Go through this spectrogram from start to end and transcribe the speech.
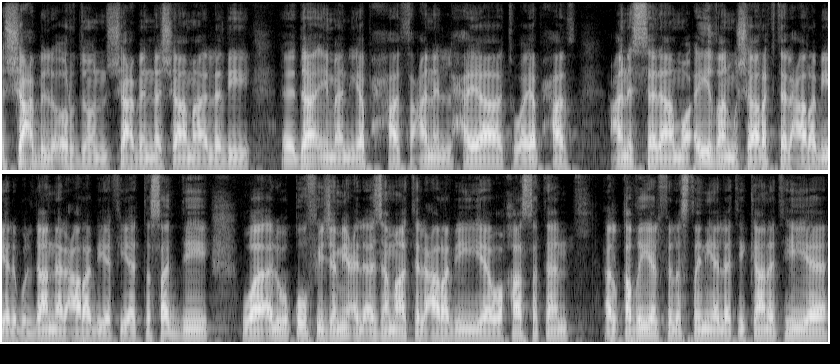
شعب الأردن شعب النشامة الذي دائما يبحث عن الحياة ويبحث عن السلام وأيضا مشاركته العربية لبلداننا العربية في التصدي والوقوف في جميع الأزمات العربية وخاصة القضية الفلسطينية التي كانت هي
